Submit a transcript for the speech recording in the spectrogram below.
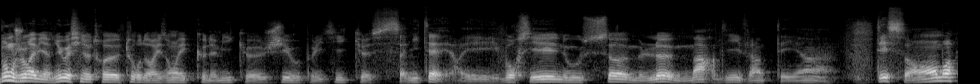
Bonjour et bienvenue, voici notre tour d'horizon économique, géopolitique, sanitaire et boursier. Nous sommes le mardi 21 décembre.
